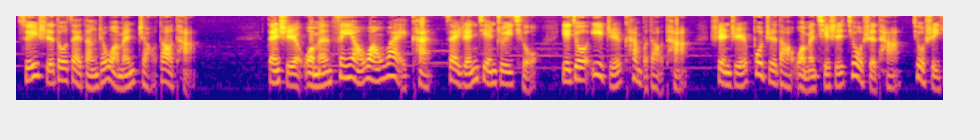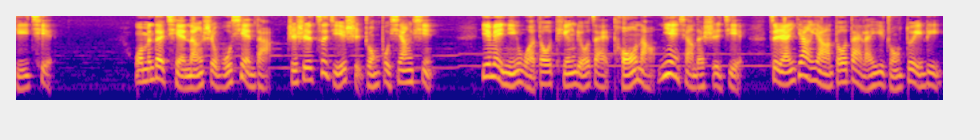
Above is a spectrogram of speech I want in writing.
随时都在等着我们找到它。但是我们非要往外看，在人间追求，也就一直看不到它。甚至不知道，我们其实就是他，就是一切。我们的潜能是无限大，只是自己始终不相信。因为你我都停留在头脑念想的世界，自然样样都带来一种对立，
